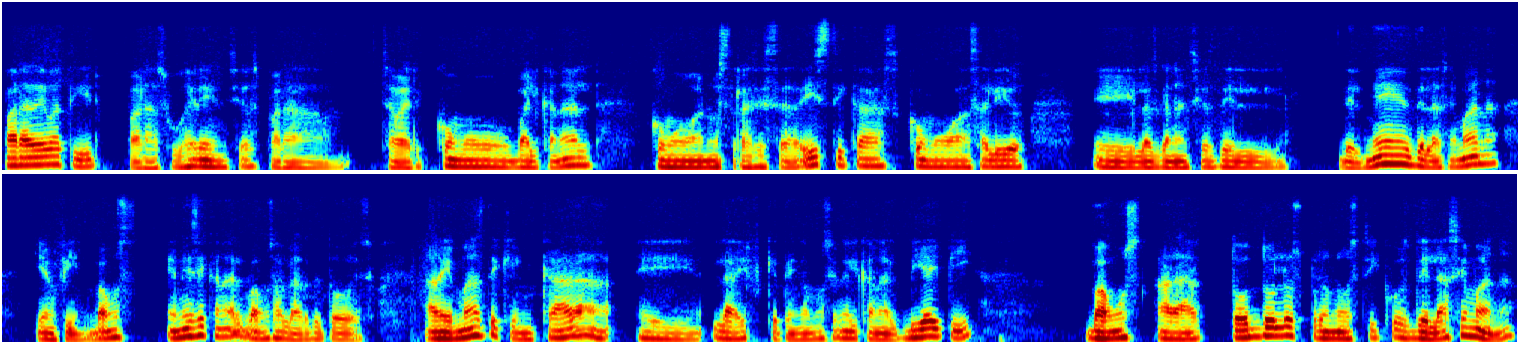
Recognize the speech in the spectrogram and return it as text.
para debatir para sugerencias, para saber cómo va el canal, cómo van nuestras estadísticas, cómo han salido eh, las ganancias del, mes, de la semana y en fin, vamos en ese canal vamos a hablar de todo eso. Además de que en cada eh, live que tengamos en el canal VIP vamos a dar todos los pronósticos de la semana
